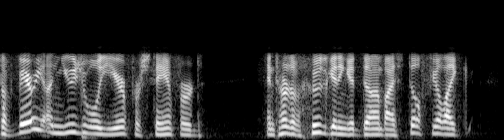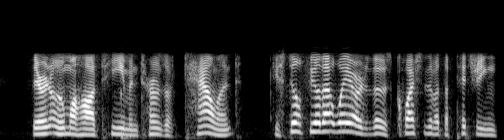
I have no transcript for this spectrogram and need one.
just a very unusual year for Stanford in terms of who's getting it done, but I still feel like they're an Omaha team in terms of talent. Do you still feel that way, or do those questions about the pitching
